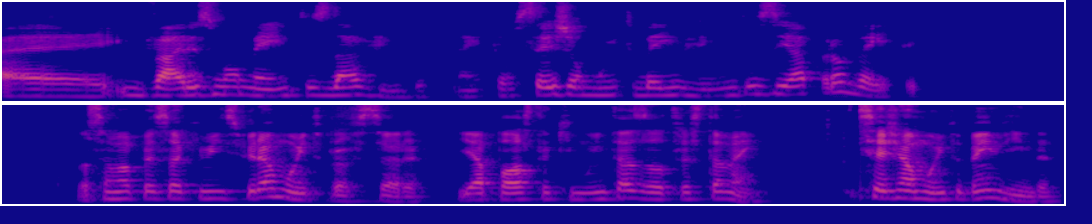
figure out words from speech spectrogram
é, em vários momentos da vida. Né? Então sejam muito bem-vindos e aproveitem. Você é uma pessoa que me inspira muito, professora, e aposto que muitas outras também. Seja muito bem-vinda.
